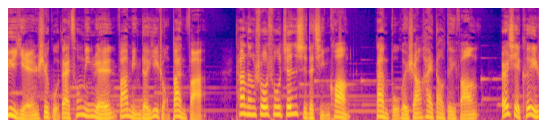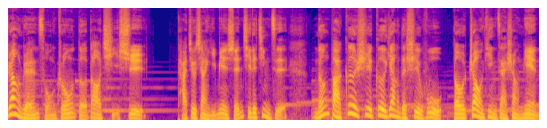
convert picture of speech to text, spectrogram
预言是古代聪明人发明的一种办法，它能说出真实的情况，但不会伤害到对方，而且可以让人从中得到启示。它就像一面神奇的镜子，能把各式各样的事物都照映在上面，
